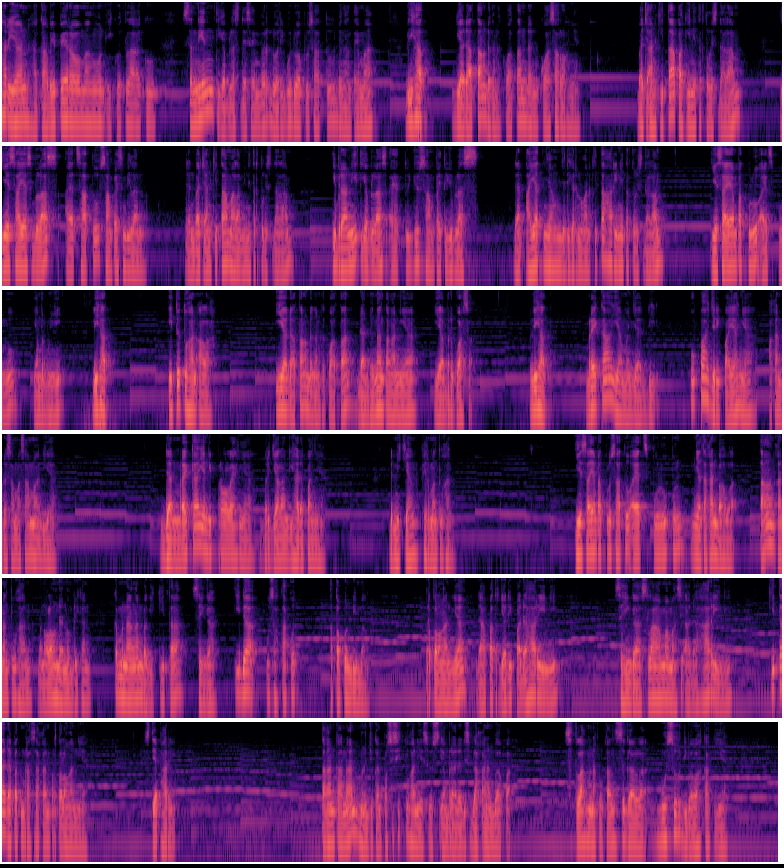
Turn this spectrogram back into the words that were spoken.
Harian HKBP Rawamangun Ikutlah Aku Senin 13 Desember 2021 dengan tema Lihat, dia datang dengan kekuatan dan kuasa rohnya. Bacaan kita pagi ini tertulis dalam Yesaya 11 ayat 1 sampai 9 dan bacaan kita malam ini tertulis dalam Ibrani 13 ayat 7 sampai 17 dan ayat yang menjadi renungan kita hari ini tertulis dalam Yesaya 40 ayat 10 yang berbunyi, Lihat, itu Tuhan Allah. Ia datang dengan kekuatan dan dengan tangannya ia berkuasa. Lihat, mereka yang menjadi upah jeripayanya akan bersama-sama dia. Dan mereka yang diperolehnya berjalan di hadapannya. Demikian firman Tuhan. Yesaya 41 ayat 10 pun menyatakan bahwa tangan kanan Tuhan menolong dan memberikan kemenangan bagi kita sehingga tidak usah takut ataupun bimbang. Pertolongannya dapat terjadi pada hari ini sehingga selama masih ada hari ini kita dapat merasakan pertolongannya setiap hari Tangan kanan menunjukkan posisi Tuhan Yesus yang berada di sebelah kanan Bapa. Setelah menaklukkan segala musuh di bawah kakinya.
